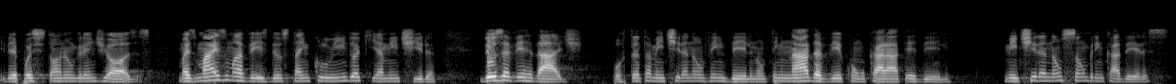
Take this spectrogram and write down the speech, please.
e depois se tornam grandiosas. Mas mais uma vez, Deus está incluindo aqui a mentira. Deus é verdade, portanto a mentira não vem dele, não tem nada a ver com o caráter dele. Mentira não são brincadeiras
